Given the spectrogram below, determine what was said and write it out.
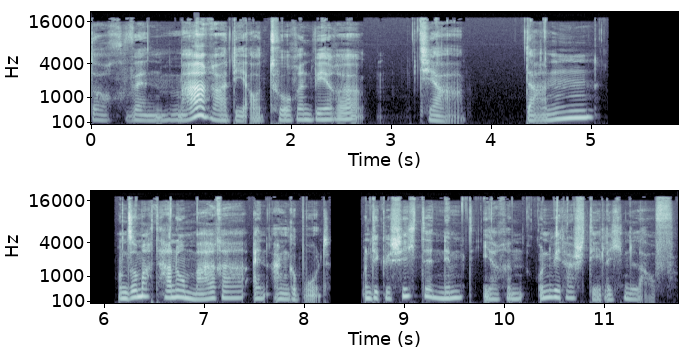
Doch wenn Mara die Autorin wäre, tja, dann. Und so macht Hanno Mara ein Angebot und die Geschichte nimmt ihren unwiderstehlichen Lauf.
